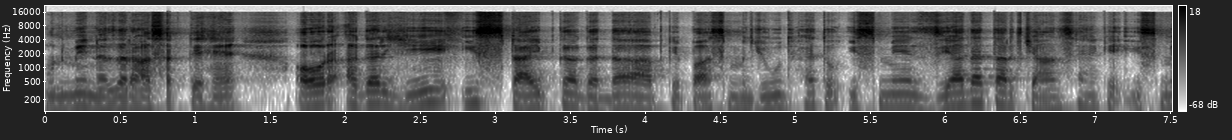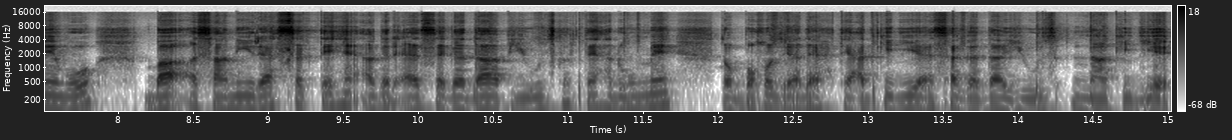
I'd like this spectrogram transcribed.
उनमें नज़र आ सकते हैं। और अगर ये इस टाइप का गद्दा आपके पास मौजूद है तो इसमें ज़्यादातर चांस हैं कि इसमें वो बासानी रह सकते हैं। अगर ऐसे गद्दा आप यूज़ करते हैं रूम में तो बहुत ज़्यादा एहतियात कीजिए, ऐसा गद्दा यूज़ ना कीजिए।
